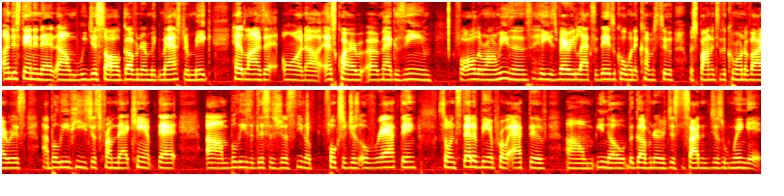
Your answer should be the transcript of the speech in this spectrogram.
understanding that um, we just saw Governor McMaster make headlines on uh, Esquire uh, magazine for all the wrong reasons. He's very lackadaisical when it comes to responding to the coronavirus. I believe he's just from that camp that um, believes that this is just, you know, folks are just overreacting. So instead of being proactive, um, you know, the governor just decided to just wing it.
